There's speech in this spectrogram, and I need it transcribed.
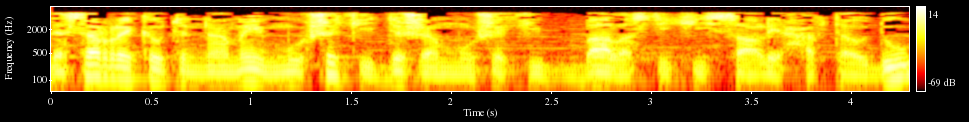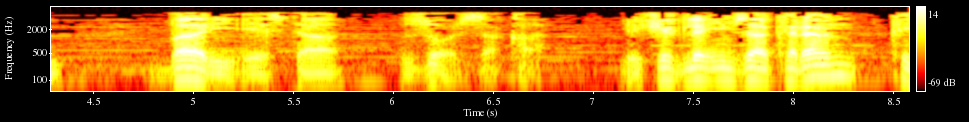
لەسەر ڕێکەوتننامەی مووشەکی دژە مووشەکی باڵستیکی ساڵی حەفتا و دوو باری ئێستا زۆر زەقە. یەکێک لە ئیمزاکەران کە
